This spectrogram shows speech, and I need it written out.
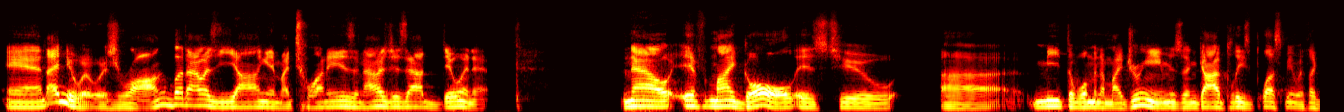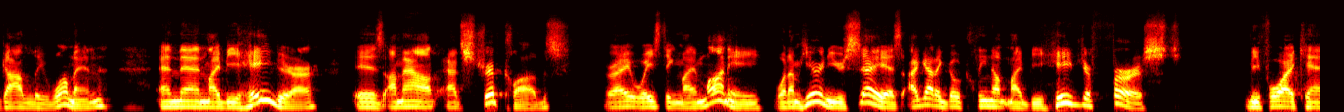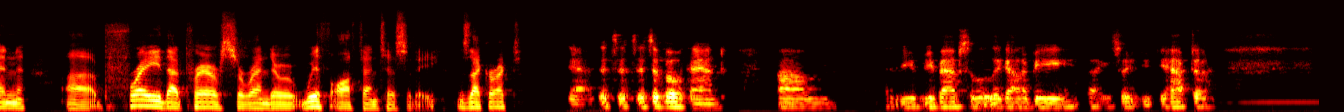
And I knew it was wrong, but I was young in my 20s and I was just out doing it. Now, if my goal is to uh, meet the woman of my dreams and God, please bless me with a godly woman, and then my behavior is I'm out at strip clubs, right, wasting my money, what I'm hearing you say is I got to go clean up my behavior first before I can uh, pray that prayer of surrender with authenticity. Is that correct? Yeah, it's it's it's a both and. Um, you, you've absolutely got to be uh, so you, you have to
